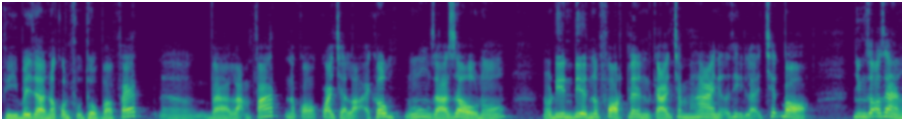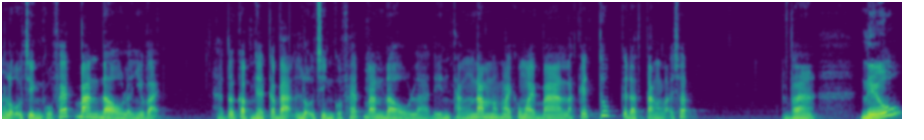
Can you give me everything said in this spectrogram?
vì bây giờ nó còn phụ thuộc vào Fed ờ, và lạm phát nó có quay trở lại không, đúng không? Giá dầu nó nó điên điên nó phọt lên cái trăm hai nữa thì lại chết bỏ. Nhưng rõ ràng lộ trình của Fed ban đầu là như vậy. Tôi cập nhật các bạn lộ trình của Fed ban đầu là đến tháng 5 năm 2023 là kết thúc cái đợt tăng lãi suất. Và nếu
